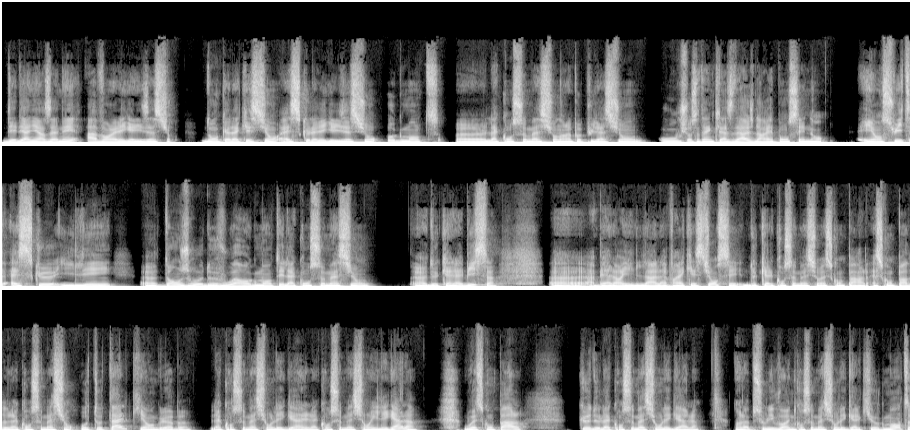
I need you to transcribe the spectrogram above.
des dernières années avant la légalisation. Donc à la question est-ce que la légalisation augmente euh, la consommation dans la population ou sur certaines classes d'âge, la réponse est non. Et ensuite, est-ce qu'il est, euh, dangereux de voir augmenter la consommation euh, de cannabis? Ah ben Alors là, la vraie question, c'est de quelle consommation est-ce qu'on parle? Est-ce qu'on parle de la consommation au total qui englobe la consommation légale et la consommation illégale? Ou est-ce qu'on parle que de la consommation légale? Dans l'absolu, voir une consommation légale qui augmente,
